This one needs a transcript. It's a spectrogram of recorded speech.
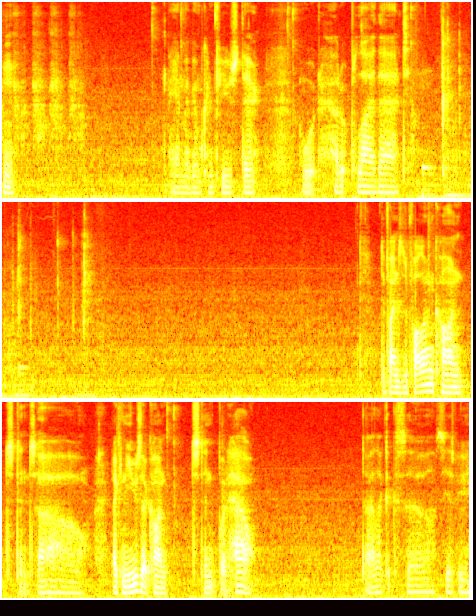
Hmm. Man, maybe I'm confused there. What, how to apply that? defines the following constants. Oh, I can use that constant, but how? Dialectic cell, CSV,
